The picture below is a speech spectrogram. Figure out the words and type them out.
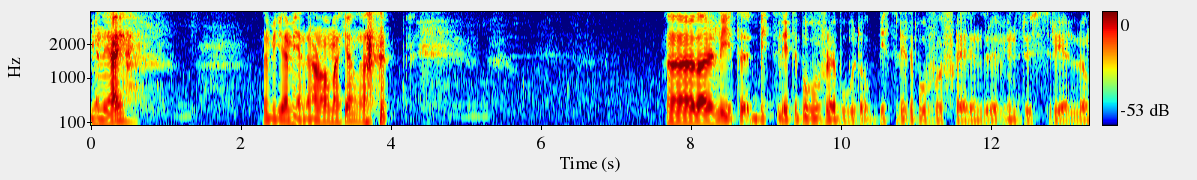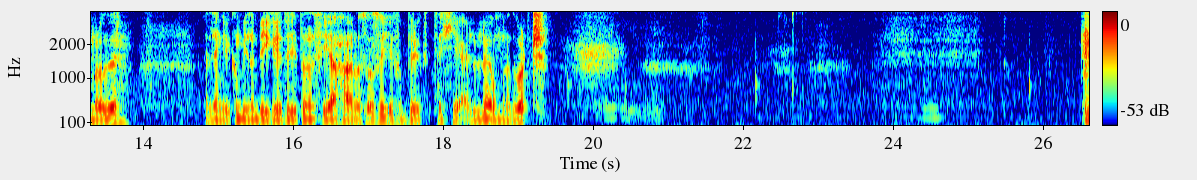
Mener jeg. Det er mye jeg mener her nå, merker jeg. det er lite, bitte lite behov for flere boliger og bitte lite behov for flere industrielle områder. Jeg tenker vi kan begynne å bygge litt ut på denne sida her også, så vi får brukt hele området vårt.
